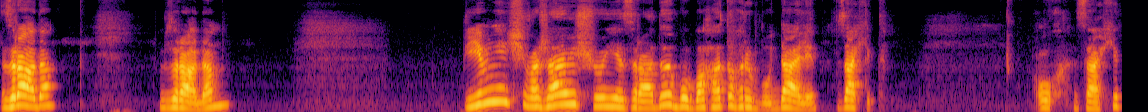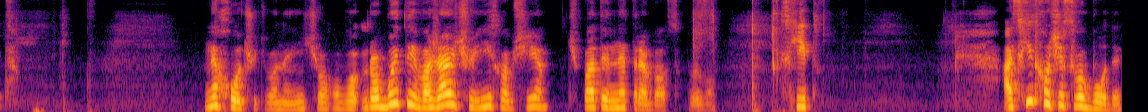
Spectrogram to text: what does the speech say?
Зрада. Зрада. Північ вважаю, що є зрадою, бо багато грибуть. Далі. Захід. Ох, захід. Не хочуть вони нічого робити і вважають, що їх взагалі чіпати не треба особливо. Схід. А схід хоче свободи.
